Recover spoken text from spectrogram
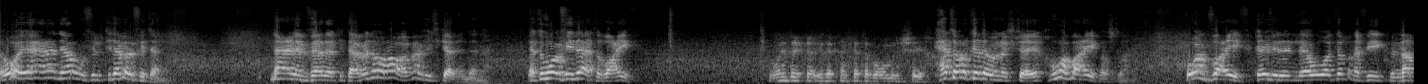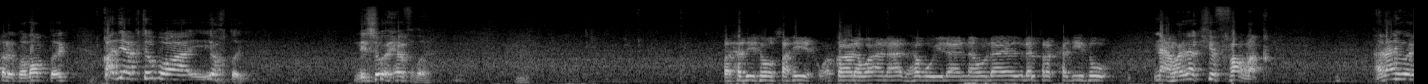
هو يعني يروي في الكتاب الفتن. نعلم في هذا الكتاب أنه رواه ما في إشكال عندنا. لكن هو في ذاته ضعيف. وإذا إذا كان كتبه من الشيخ. حتى لو كتب من الشيخ هو ضعيف أصلا. هو انت ضعيف. كيف لو وثقنا فيك من نقلك وضبطك قد يكتب ويخطئ لسوء حفظه. فحديثه صحيح. وقال وأنا أذهب إلى أنه لا يترك حديثه نعم ولذلك شوف فرق. الآن يقول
